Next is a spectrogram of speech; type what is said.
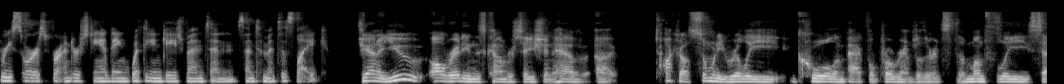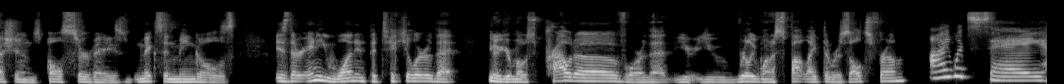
resource for understanding what the engagement and sentiment is like. Gianna, you already in this conversation have uh, talked about so many really cool, impactful programs, whether it's the monthly sessions, pulse surveys, mix and mingles. Is there any one in particular that you know you're most proud of or that you you really want to spotlight the results from? I would say,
